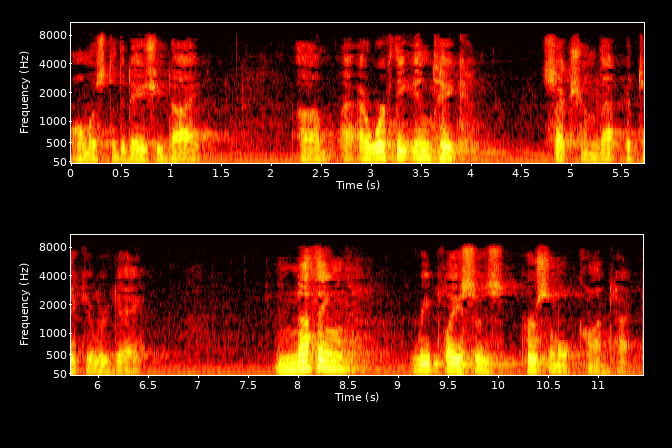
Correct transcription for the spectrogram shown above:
almost to the day she died. Um, I, I worked the intake section that particular day. Nothing replaces personal contact.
